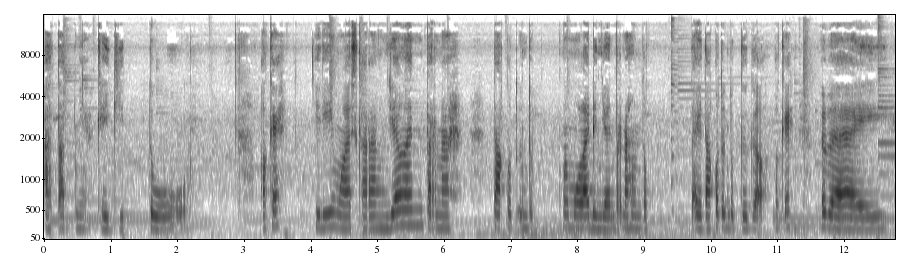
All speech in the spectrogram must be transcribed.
atapnya kayak gitu. Oke jadi mulai sekarang jangan pernah takut untuk memulai dan jangan pernah untuk takut untuk gagal oke? Bye bye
